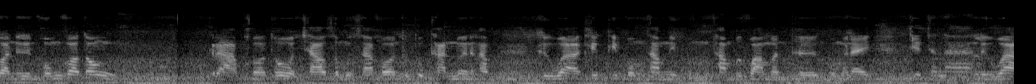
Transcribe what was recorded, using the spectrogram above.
ก่อนอื่นผมก็ต้องกราบขอโทษชาวสมุทรสาครทุกๆท่านด้วยนะครับ คือว่าคลิปที่ผมทำนี่ผมทำเพื่อความบันเทิง ผมไม่ได้เจตนา หรือว่า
